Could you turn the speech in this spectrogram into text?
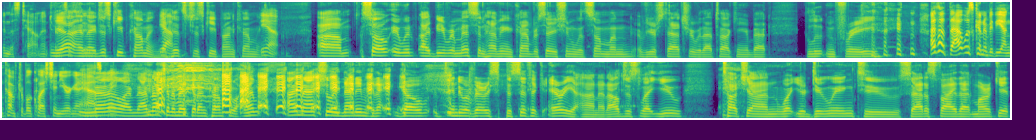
in this town. In terms yeah, and they just keep coming. Yeah. The hits just keep on coming. yeah. Um, so it would I'd be remiss in having a conversation with someone of your stature without talking about gluten free. I thought that was going to be the uncomfortable question you were going to ask me. no, I'm, I'm not going to make it uncomfortable. I'm I'm actually not even going to go into a very specific area on it. I'll just let you touch on what you're doing to satisfy that market,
